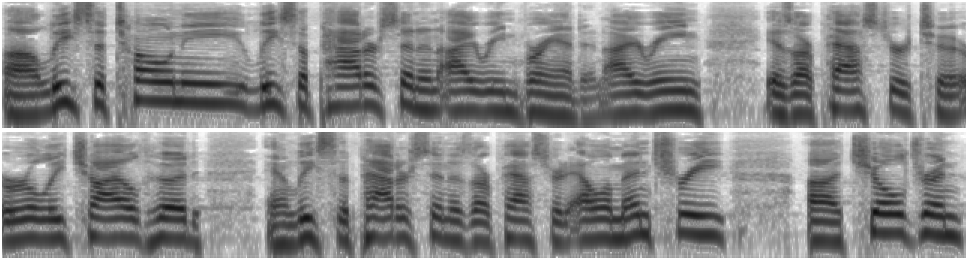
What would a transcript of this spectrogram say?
Uh, Lisa Tony, Lisa Patterson, and Irene Brandon. Irene is our pastor to early childhood, and Lisa Patterson is our pastor to elementary uh, children,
